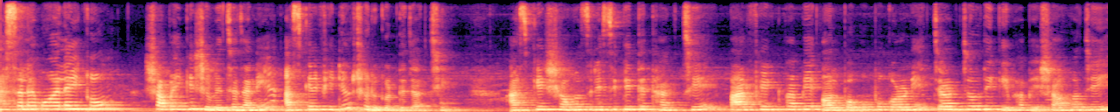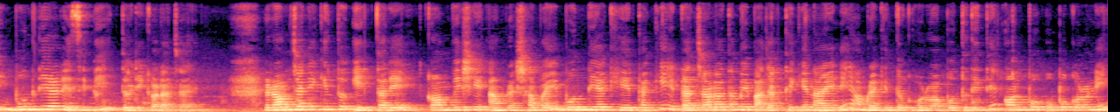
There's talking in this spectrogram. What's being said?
আসসালামু আলাইকুম। সবাইকে শুভেচ্ছা জানিয়ে আজকের ভিডিও শুরু করতে যাচ্ছি। আজকের সহজ রেসিপিতে থাকছে পারফেক্টভাবে অল্প উপকরণে চটজলদি কীভাবে সহজেই বুন্দিয়া রেসিপি তৈরি করা যায়। রমজানে কিন্তু ইফতারে কম বেশি আমরা সবাই বন্দিয়া খেয়ে থাকি। এটা চড়া দামে বাজার থেকে না এনে আমরা কিন্তু ঘরোয়া পদ্ধতিতে অল্প উপকরণেই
